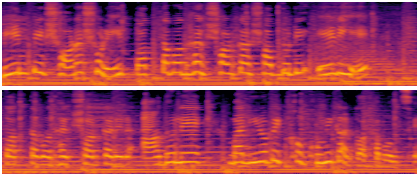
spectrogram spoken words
বিএনপির সরাসরি তত্ত্বাবধায়ক সরকার শব্দটি এড়িয়ে তত্ত্বাবধায়ক সরকারের আদলে বা নিরপেক্ষ ভূমিকার কথা বলছে।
